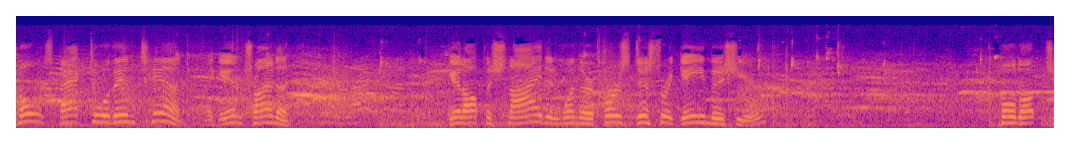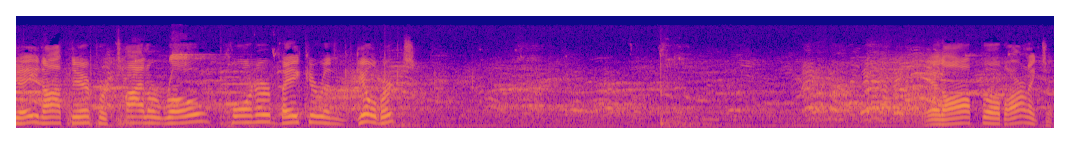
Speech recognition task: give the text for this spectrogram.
Colts back to within 10. Again, trying to get off the schneid and win their first district game this year. Pulled up Jay, not there for Tyler Rowe. Corner, Baker and Gilbert. And off of Arlington.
